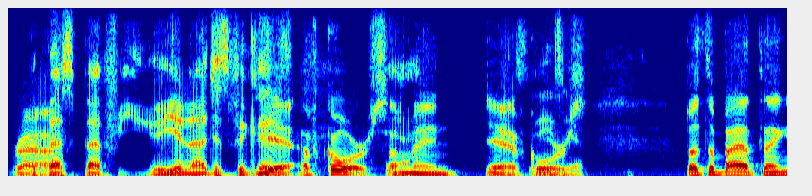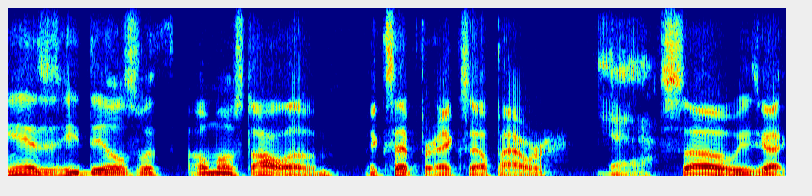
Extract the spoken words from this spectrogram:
Right. the best bet for you. You know, just because. Yeah, of course. I mean, yeah, It's of course. easier. But the bad thing is, is he deals with almost all of them except for XL Power. Yeah. So he's got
